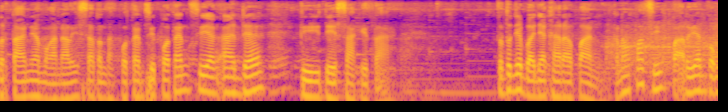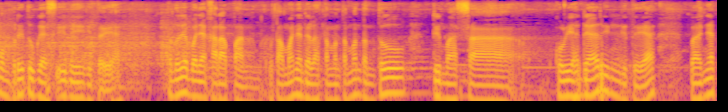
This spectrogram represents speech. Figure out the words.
bertanya menganalisa tentang potensi-potensi yang ada di desa kita. Tentunya banyak harapan. Kenapa sih Pak Rian kok memberi tugas ini gitu ya? Tentunya banyak harapan. Utamanya adalah teman-teman tentu di masa kuliah daring gitu ya banyak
